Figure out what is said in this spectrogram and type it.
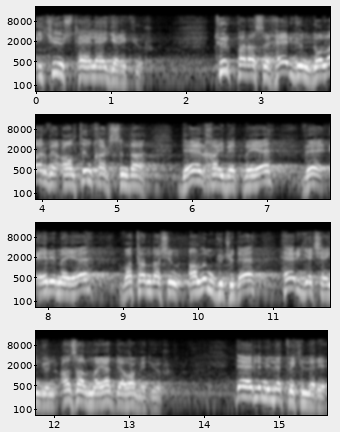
200 TL gerekiyor. Türk parası her gün dolar ve altın karşısında değer kaybetmeye ve erimeye, vatandaşın alım gücü de her geçen gün azalmaya devam ediyor. Değerli milletvekilleri,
